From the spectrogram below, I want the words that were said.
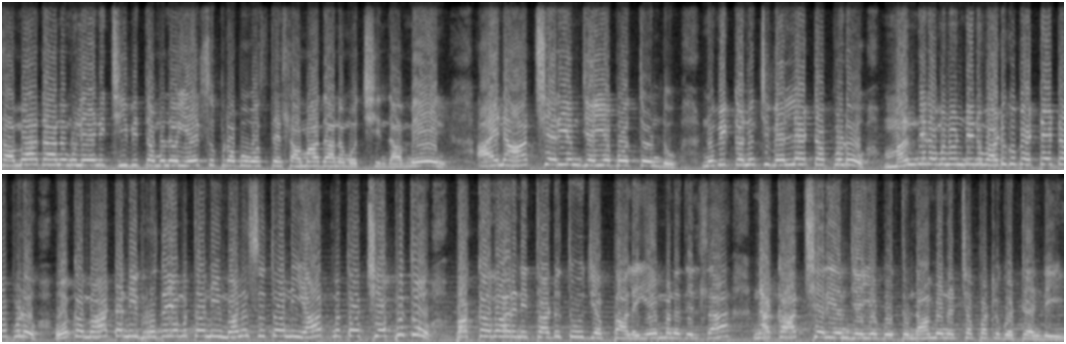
సమాధానము లేని జీవితములో యేసు ప్రభు వస్తే సమాధానం వచ్చింది. మెయిన్ ఆయన ఆశ్చర్యం చేయబోతుండు. నువ్వు ఇక్కడ నుంచి వెళ్ళేటప్పుడు మందిరము నుండి నువ్వు అడుగు పెట్టేటప్పుడు ఒక మాట నీ హృదయముతో నీ మనసుతో నీ ఆత్మతో చెప్పుతూ పక్క వారిని తడుతూ చెప్పాలి. ఏమన్నా తెలుసా? నాకు ఆశ్చర్యం చేయబోతుండు. ఆమె చప్పట్లు కొట్టండి.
